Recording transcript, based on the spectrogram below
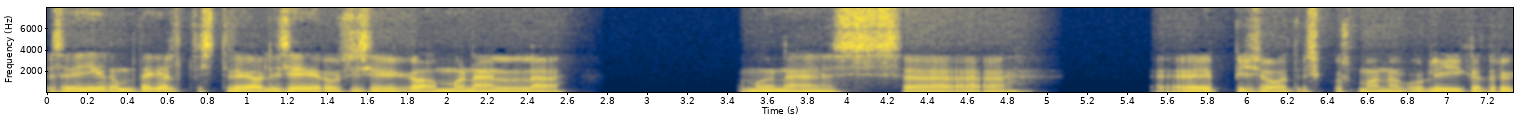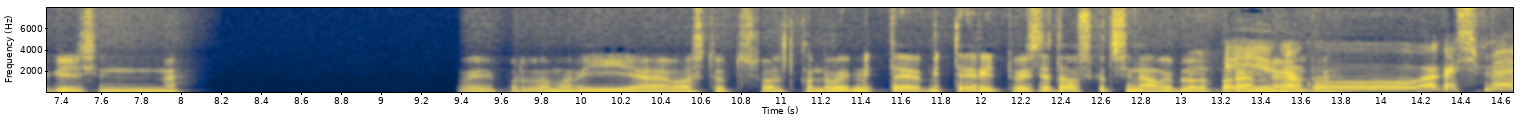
ja see hirm tegelikult vist realiseerus isegi ka mõnel äh, mõnes äh, episoodis, kus ma nagu liiga trügisin võib-olla Marie vastutusvaldkonda või mitte, mitte eriti või seda oskad sina võib-olla paremini öelda nagu,? aga siis me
